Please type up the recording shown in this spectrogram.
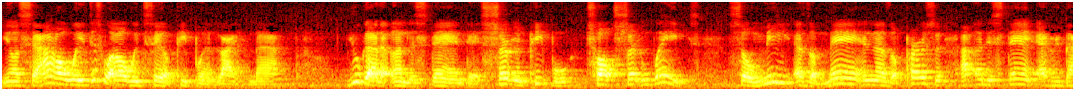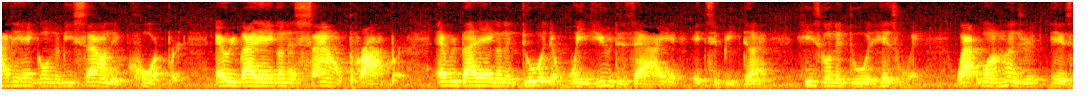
You know what I'm saying? I always this is what I always tell people in life now you got to understand that certain people talk certain ways. So me as a man and as a person, I understand everybody ain't going to be sounding corporate. Everybody ain't going to sound proper. Everybody ain't going to do it the way you desire it to be done. He's going to do it his way. Wack 100 is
